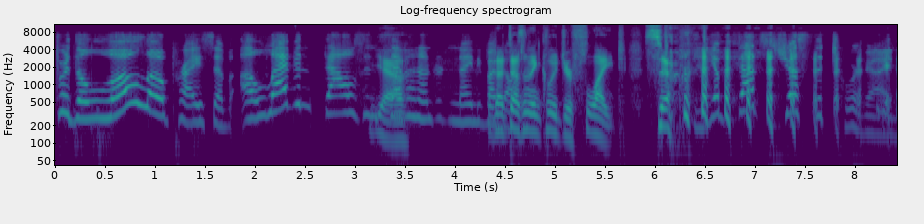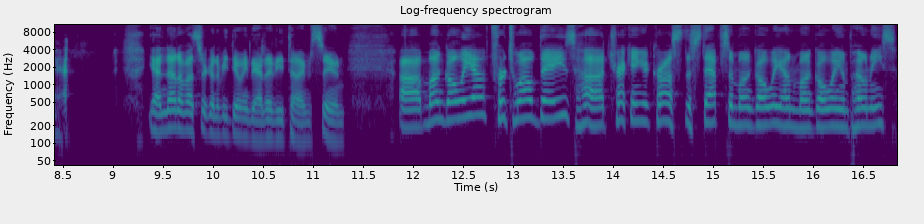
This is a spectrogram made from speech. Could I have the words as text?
for the low, low price of eleven thousand seven hundred and ninety-five. That doesn't include your flight. So yep, that's just the tour guide. yeah, none of us are going to be doing that anytime soon. Uh, Mongolia for 12 days, uh, trekking across the steppes of Mongolia on Mongolian ponies,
